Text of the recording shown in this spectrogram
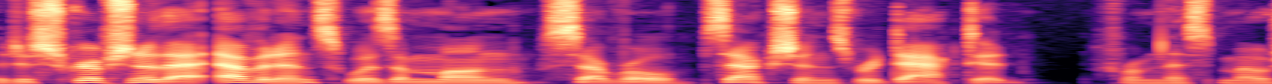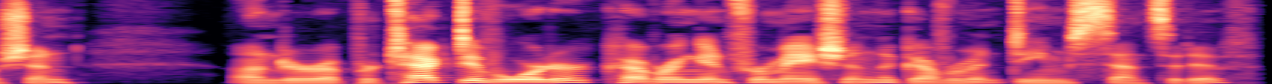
The description of that evidence was among several sections redacted from this motion under a protective order covering information the government deems sensitive.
